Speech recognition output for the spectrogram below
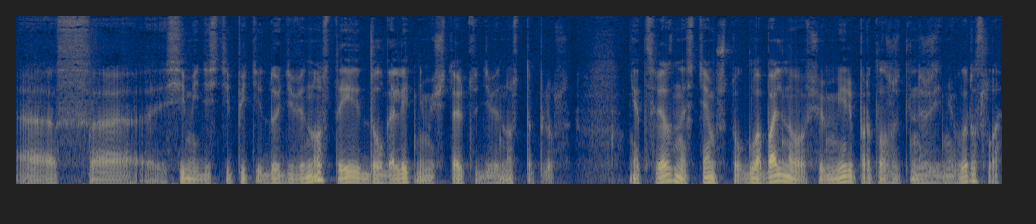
э, с 75 до 90 и долголетними считаются 90 плюс. Это связано с тем, что глобально во всем мире продолжительность жизни выросла,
